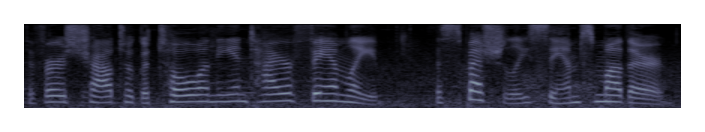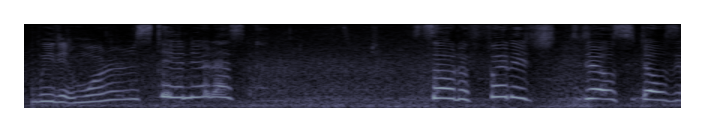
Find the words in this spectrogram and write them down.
The first trial took a toll on the entire family, especially Sam's mother. We didn't want her to stand there. That's so the footage, those those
